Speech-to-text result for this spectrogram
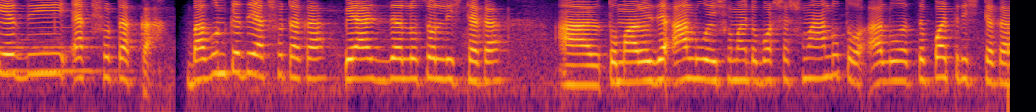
কেজি একশো টাকা। বাগুন কেজি একশো টাকা, পেঁয়াজ জালো চল্লিশ টাকা। আর তোমার ওই যে আলু, এই সময়টা বর্ষার সময় আলু তো, আলু আছে পঁয়ত্রিশ টাকা।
